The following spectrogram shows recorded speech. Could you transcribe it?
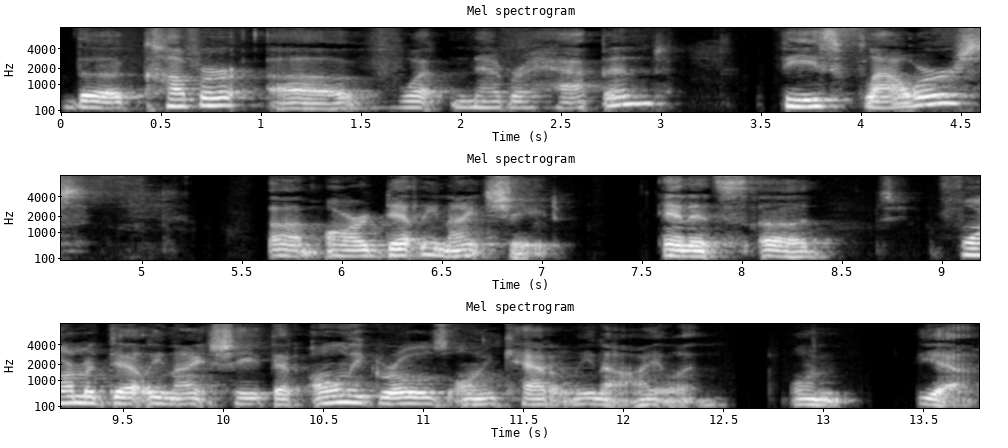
the cover of What Never Happened, these flowers um, are deadly nightshade, and it's a form of deadly nightshade that only grows on Catalina Island. on yeah.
